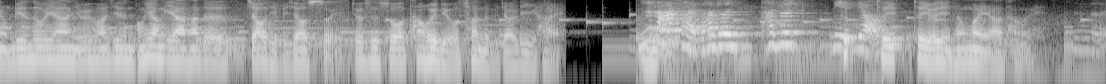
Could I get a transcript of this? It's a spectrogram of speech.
两边都压，你会发现同样压它的胶体比较水，就是说它会流窜的比较厉害。你是拉起来它就会它就会裂掉。这这有点像麦芽糖哎。真的哎。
